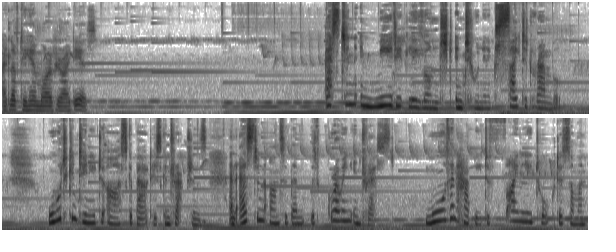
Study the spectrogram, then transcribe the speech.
I'd love to hear more of your ideas. Eston immediately launched into an excited ramble. Ward continued to ask about his contraptions, and Eston answered them with growing interest, more than happy to finally talk to someone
